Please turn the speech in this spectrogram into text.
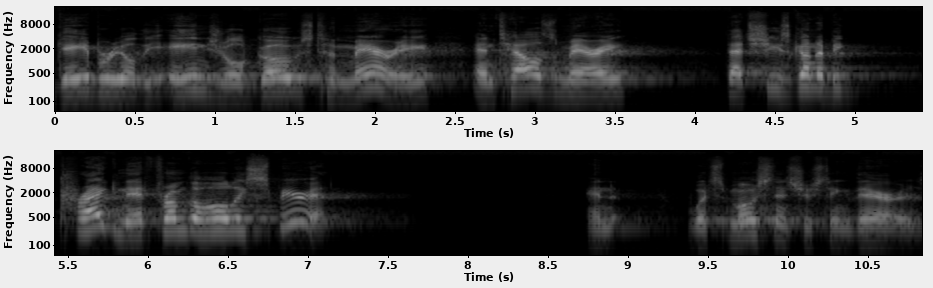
Gabriel the angel goes to Mary and tells Mary that she's going to be pregnant from the Holy Spirit. And what's most interesting there is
